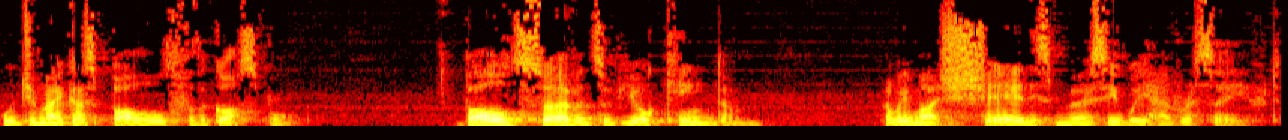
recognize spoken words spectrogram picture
would you make us bold for the gospel? Bold servants of your kingdom that we might share this mercy we have received.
